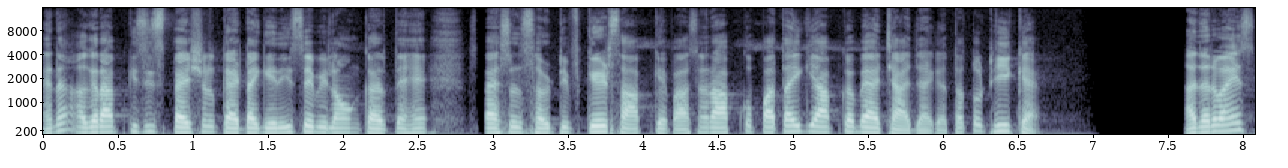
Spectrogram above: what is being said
है ना? अगर आप किसी स्पेशल कैटेगरी से बिलोंग करते हैं स्पेशल सर्टिफिकेट्स आपके पास हैं और आपको पता है कि आपका बैच आ जाएगा, तब तो ठीक है। अदरवाइज़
